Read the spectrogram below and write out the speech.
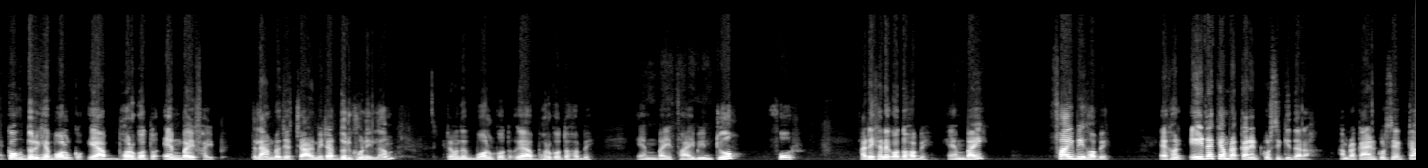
একক দৈর্ঘ্যে বল ইয়া, ভর কত? এম বাই ফাইভ তাহলে আমরা যে চার মিটার দৈর্ঘ্য নিলাম এটা আমাদের বল কত, ইয়া, ভর কত হবে? M by five into four. আর এখানে কত হবে? এম বাই ফাইভই হবে। এখন এইটাকে আমরা কানেক্ট করছি কি দ্বারা? আমরা কানেক্ট করছি একটা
